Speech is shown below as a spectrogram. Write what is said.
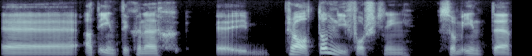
eh, att inte kunna eh, prata om ny forskning som inte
